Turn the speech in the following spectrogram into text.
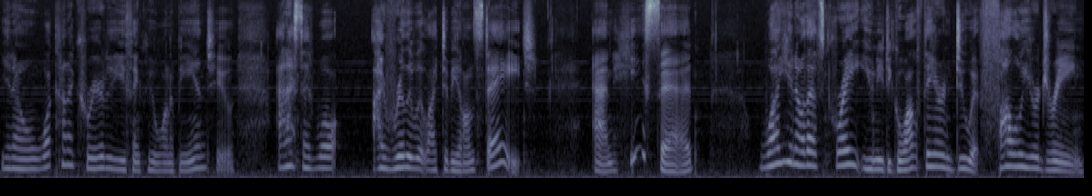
You know, what kind of career do you think you want to be into? And I said, Well, I really would like to be on stage. And he said, Well, you know, that's great. You need to go out there and do it. Follow your dream.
